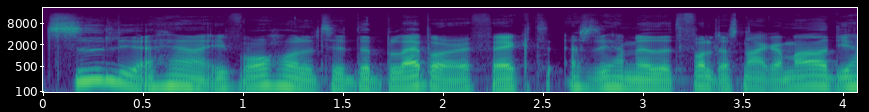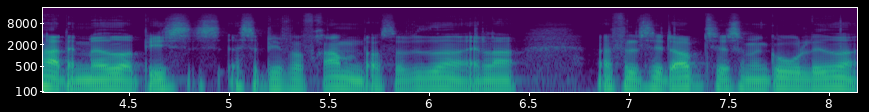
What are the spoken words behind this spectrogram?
tidligere her i forhold til the blabber effect. Altså det her med, at folk, der snakker meget, de har det med at blive, altså blive forfremmet og så videre, eller i hvert fald set op til som en god leder.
